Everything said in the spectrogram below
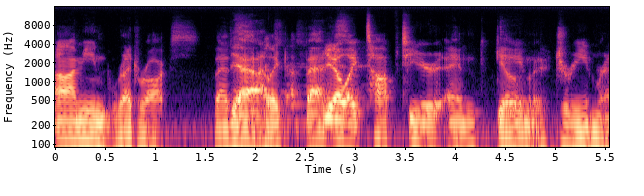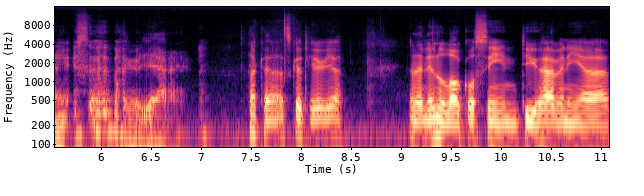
Uh, I mean, Red Rocks. That's Yeah, like facts. you know, like top tier end game Totally. dream, right? yeah. Okay, that's good to hear. Yeah. And then in the local scene, do you have any uh,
